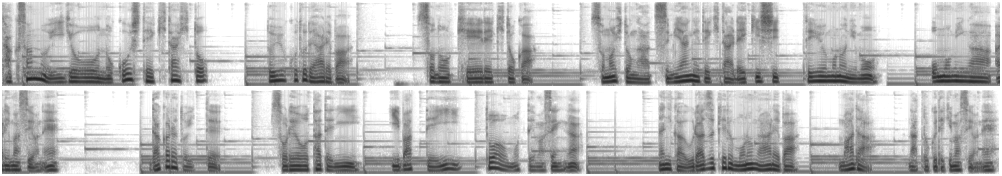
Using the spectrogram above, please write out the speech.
たくさんの偉業を残してきた人ということであれば、その経歴とか、その人が積み上げてきた歴史っていうものにも重みがありますよね。だからといって、それを盾に威張っていいとは思っていませんが、何か裏付けるものがあれば、まだ納得できますよね。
